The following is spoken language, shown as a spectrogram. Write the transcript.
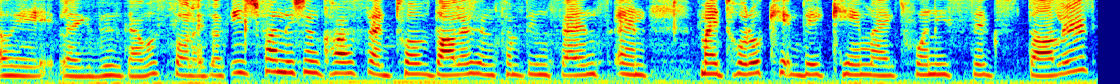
okay like this guy was so nice. Like, each foundation cost like 12 dollars and something cents and my total kit became like 26 dollars.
